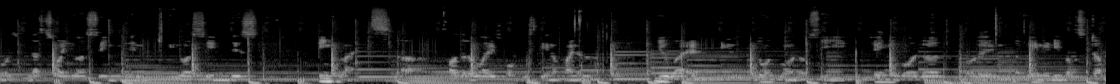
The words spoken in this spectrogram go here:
mode. That's why you are seeing in you are seeing this pink lines. Uh, otherwise, obviously in a final UI don't want to see any border or any debug stuff.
